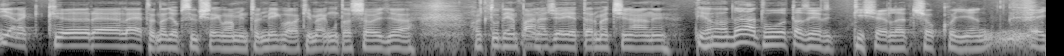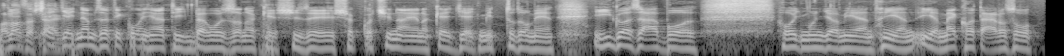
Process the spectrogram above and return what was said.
ilyenekre lehet, hogy nagyobb szükség van, mint hogy még valaki megmutassa, hogy, hogy tud ilyen pánázsiai éttermet csinálni. Ja, de hát volt azért kísérlet sok, hogy ilyen egy, egy, egy, egy nemzeti konyhát így behozzanak, és, és akkor csináljanak egy-egy, mit tudom én, igazából, hogy mondjam, ilyen, ilyen, ilyen meghatározott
